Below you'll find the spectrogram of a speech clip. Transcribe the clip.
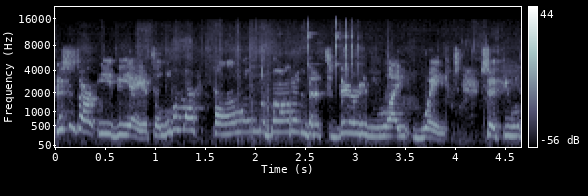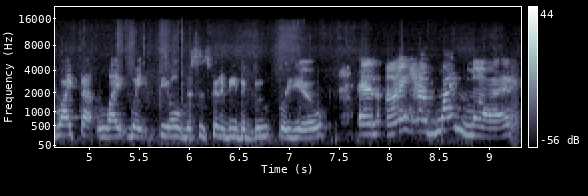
This is our EVA. It's a little more firm on the bottom, but it's very lightweight. So if you would like that lightweight feel, this is going to be the boot for you. And I have my mud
